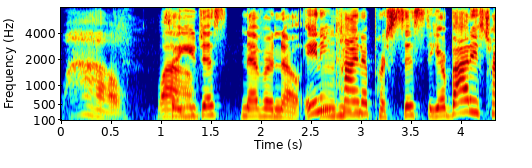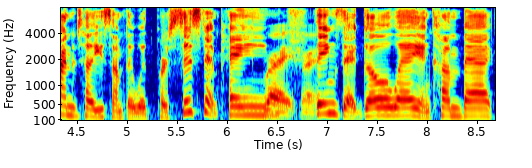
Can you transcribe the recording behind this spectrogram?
Wow. Wow. So you just never know. Any mm-hmm. kind of persistent, your body's trying to tell you something with persistent pain, Right, right. things that go away and come back.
